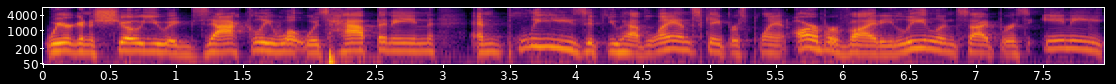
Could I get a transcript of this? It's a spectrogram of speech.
we're going to show you exactly what was happening. And please, if you have landscapers plant arborvitae, Leyland cypress, any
